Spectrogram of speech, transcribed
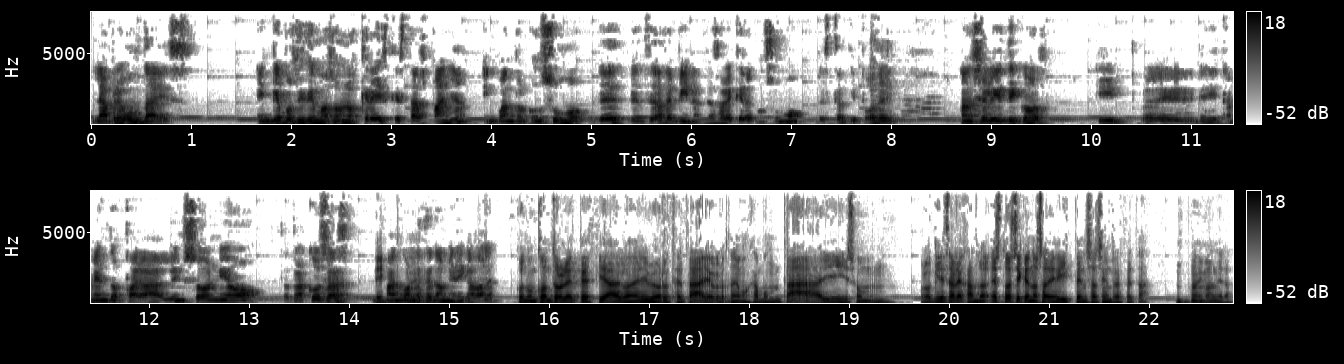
La pregunta es, ¿en qué posición más o menos creéis que está España en cuanto al consumo de benzodiazepinas? Ya sabéis que el consumo de este tipo de ansiolíticos y eh, medicamentos para el insomnio, entre otras cosas, Sí, van con receta médica, ¿vale? Con un control especial con el libro recetario que lo tenemos que apuntar y son... Lo que dice Alejandro, esto sí que no se dispensa sin receta. No hay manera.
